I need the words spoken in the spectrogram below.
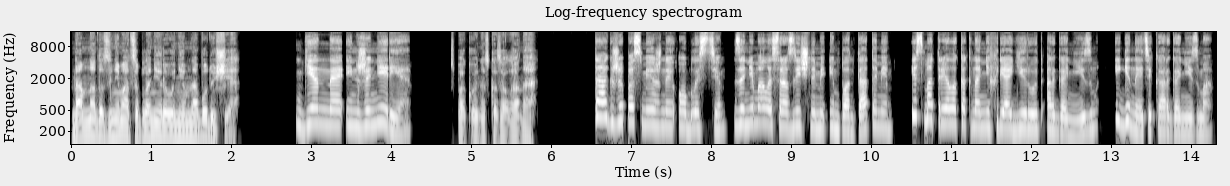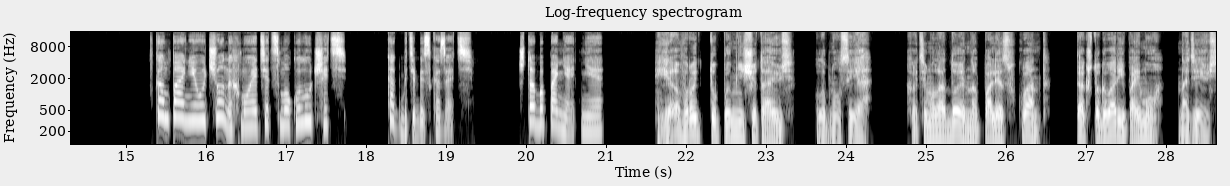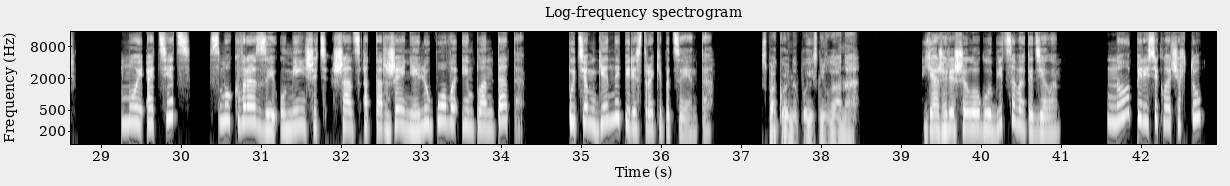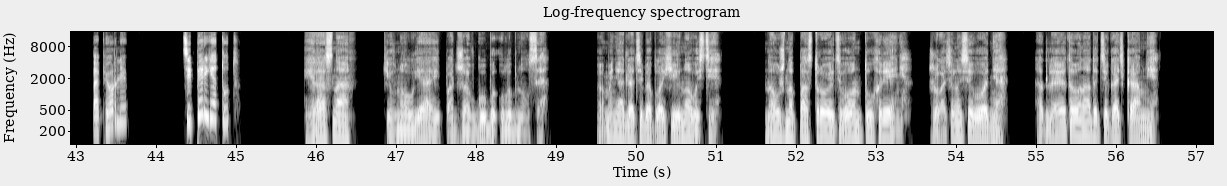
Нам надо заниматься планированием на будущее». «Генная инженерия», — спокойно сказала она. Также по смежной области занималась различными имплантатами и смотрела, как на них реагирует организм и генетика организма. В компании ученых мой отец смог улучшить, как бы тебе сказать, чтобы понятнее. «Я вроде тупым не считаюсь», — улыбнулся я. «Хоть и молодой, но полез в квант, так что говори, пойму, надеюсь». Мой отец смог в разы уменьшить шанс отторжения любого имплантата путем генной перестройки пациента. Спокойно пояснила она. Я же решила углубиться в это дело. Но пересекла черту, поперли. Теперь я тут. Ясно, кивнул я и, поджав губы, улыбнулся. У меня для тебя плохие новости. Нужно построить вон ту хрень, желательно сегодня, а для этого надо тягать камни.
